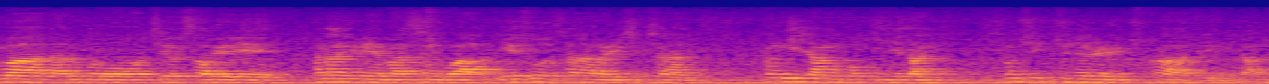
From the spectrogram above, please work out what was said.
과 나눔으로 지역사회에 하나님의 말씀과 예수 사랑을 실천한 한기장 복지재단 30주년을 축하드립니다.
